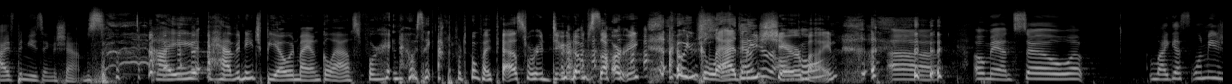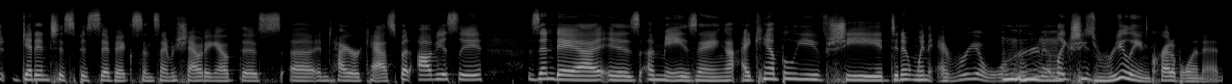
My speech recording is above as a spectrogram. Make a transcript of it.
I've been using Shems. I have an HBO and my uncle asked for it and I was like, I don't know my password, dude. I'm sorry. I would gladly share uncle? mine. uh, oh man, so I guess let me get into specifics since I'm shouting out this uh, entire cast. But obviously, Zendaya is amazing. I can't believe she didn't win every award. Mm-hmm. Like she's really incredible in it.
